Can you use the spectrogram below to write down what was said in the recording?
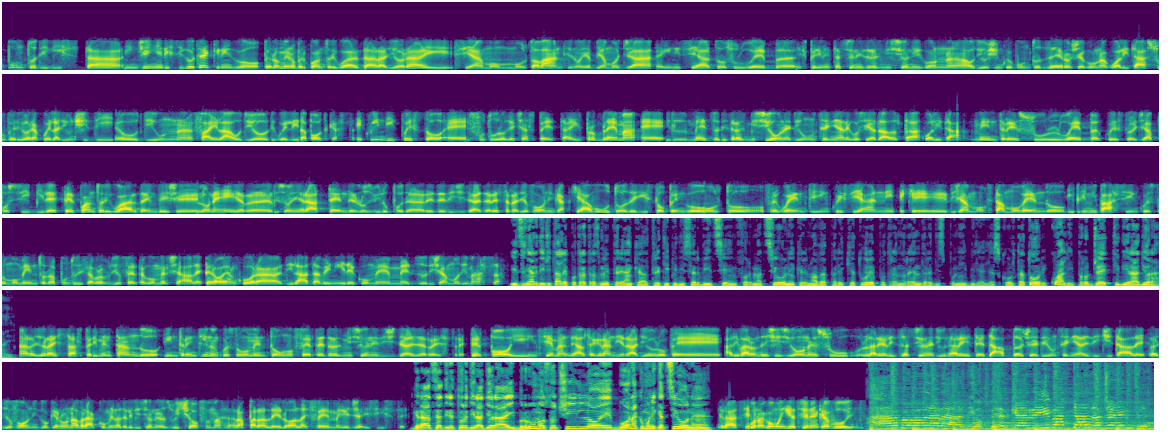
vista ingegneristico-tecnico, perlomeno per quanto riguarda Radio Rai, siamo molto avanti. Noi abbiamo già iniziato sul web sperimentazioni di trasmissioni con audio 5.0, cioè con una qualità superiore a quella di un CD o di un file audio di quelli da podcast. E quindi questo è il futuro che ci aspetta. Il problema è il mezzo di trasmissione di un segnale così ad alta qualità, mentre sul web questo è già possibile. Per quanto riguarda invece invece l'on air bisognerà attendere lo sviluppo della rete digitale terrestre radiofonica che ha avuto degli stop and go molto frequenti in questi anni e che diciamo sta muovendo i primi passi in questo momento dal punto di vista proprio di offerta commerciale, però è ancora di là da venire come mezzo diciamo di massa. Il segnale digitale potrà trasmettere anche altri tipi di servizi e informazioni che le nuove apparecchiature potranno rendere disponibili agli ascoltatori. Quali progetti di Radio Rai? La Radio Rai sta sperimentando in Trentino in questo momento un'offerta di trasmissione digitale terrestre, per poi insieme alle altre grandi radio europee arrivare a una decisione sulla realizzazione di una rete DAB, cioè di un segnale digitale radiofonico che non avrà come la televisione lo switch off, ma sarà parallelo alla FM che già esiste. Grazie al direttore di Radio Rai Bruno Socillo e buona comunicazione. Grazie, buona comunicazione anche a voi. Amo la radio perché arriva dalla gente,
